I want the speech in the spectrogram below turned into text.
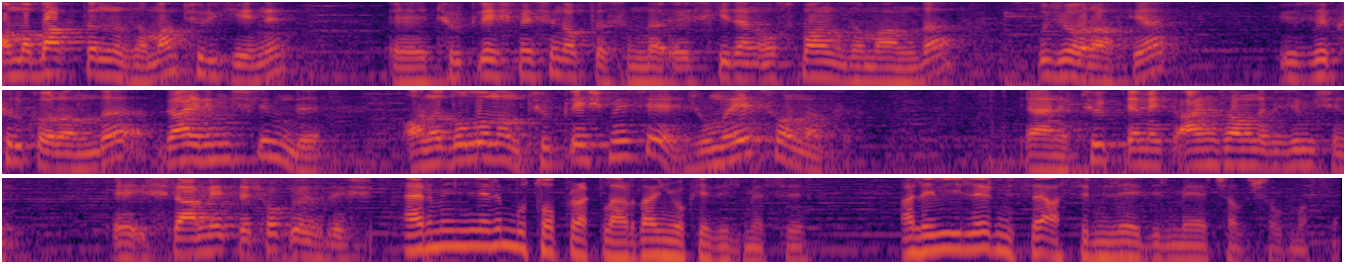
Ama baktığınız zaman Türkiye'nin e, Türkleşmesi noktasında eskiden Osmanlı zamanında bu coğrafya %40 oranında gayrimüslimdi. Anadolu'nun Türkleşmesi Cumhuriyet sonrası. Yani Türk demek aynı zamanda bizim için e, İslamiyetle çok özdeş. Ermenilerin bu topraklardan yok edilmesi, Alevilerin ise asimile edilmeye çalışılması.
